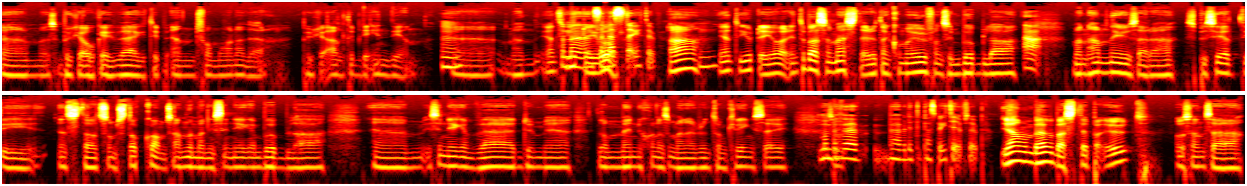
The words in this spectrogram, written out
ehm, så brukar jag åka iväg typ en, två månader. Brukar alltid bli Indien. Mm. Eh, men jag har inte Som gjort det en i år. semester, typ. Ja, Mm. jag har inte gjort det i år. Inte bara semester, utan komma ur från sin bubbla. Ja. Man hamnar ju så här, äh, speciellt i en stad som Stockholm, så hamnar man i sin egen bubbla, ehm, i sin egen värld med de människorna som man har runt omkring sig. Man Som- behöver, behöver lite perspektiv, typ. Ja, man behöver bara steppa ut och sen så här,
